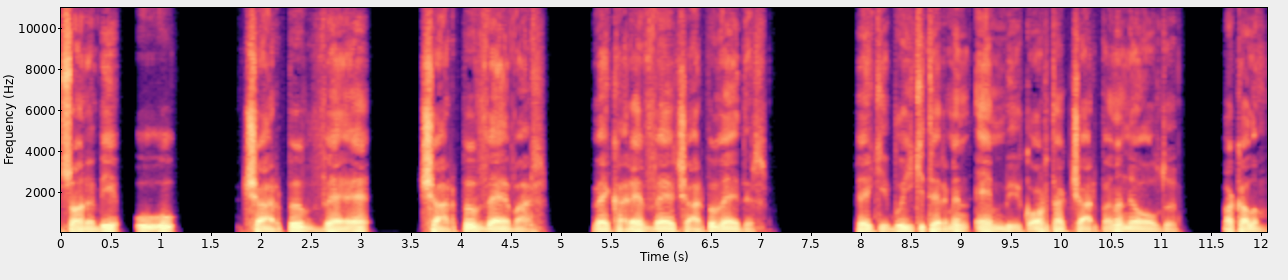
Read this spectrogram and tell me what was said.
Sonra bir u çarpı v çarpı v var. v kare v çarpı v'dir. Peki, bu iki terimin en büyük ortak çarpanı ne oldu? Bakalım.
